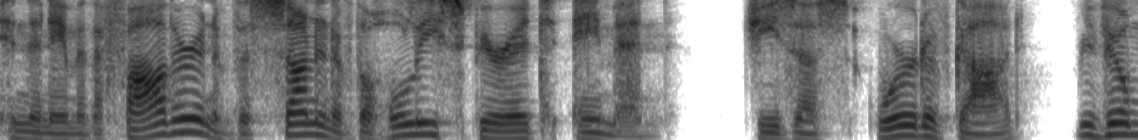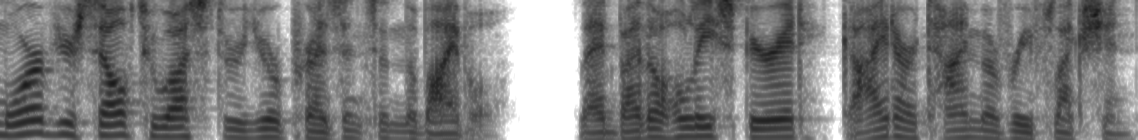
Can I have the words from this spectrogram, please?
In the name of the Father, and of the Son, and of the Holy Spirit, amen. Jesus, Word of God, reveal more of yourself to us through your presence in the Bible. Led by the Holy Spirit, guide our time of reflection.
